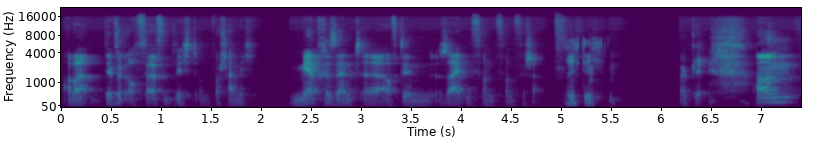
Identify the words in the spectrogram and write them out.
Aber der wird auch veröffentlicht und wahrscheinlich mehr präsent äh, auf den Seiten von, von Fischer. Richtig. okay. Ähm,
